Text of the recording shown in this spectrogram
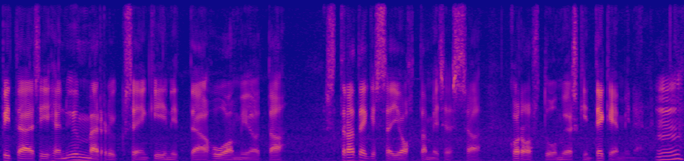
Pitää siihen ymmärrykseen kiinnittää huomiota strategisessa johtamisessa korostuu myöskin tekeminen. Mm,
